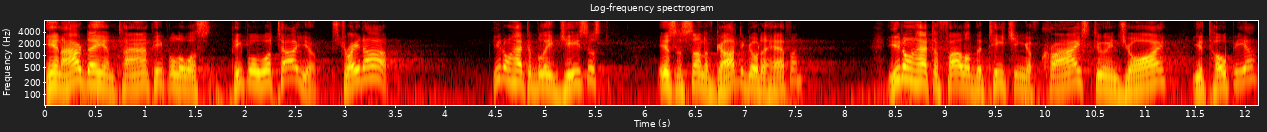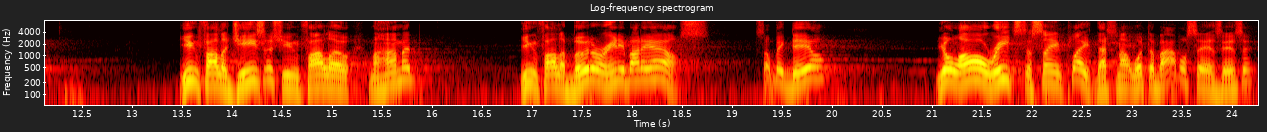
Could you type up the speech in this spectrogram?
In our day and time, people will, people will tell you straight up, you don't have to believe Jesus is the Son of God to go to heaven. You don't have to follow the teaching of Christ to enjoy utopia. You can follow Jesus, you can follow Muhammad, you can follow Buddha or anybody else. It's no big deal. You'll all reach the same place. That's not what the Bible says, is it?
